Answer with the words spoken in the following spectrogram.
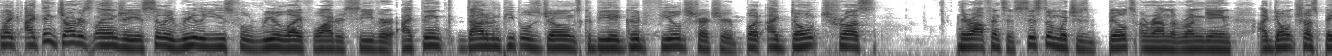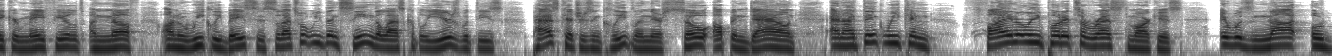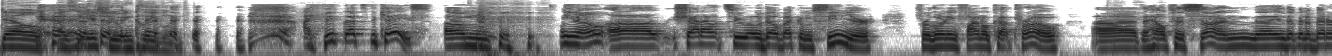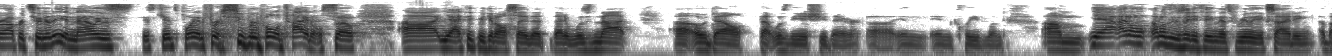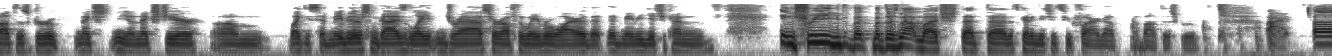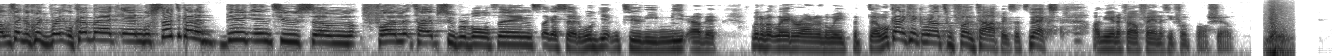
like I think Jarvis Landry is still a really useful real life wide receiver. I think Donovan Peoples Jones could be a good field stretcher, but I don't trust their offensive system, which is built around the run game. I don't trust Baker Mayfield enough on a weekly basis. So that's what we've been seeing the last couple of years with these pass catchers in Cleveland. They're so up and down. And I think we can finally put it to rest, Marcus. It was not Odell as the issue in Cleveland. I think that's the case. Um, you know, uh, shout out to Odell Beckham Sr. for learning Final Cut Pro uh, to help his son uh, end up in a better opportunity, and now his his kid's playing for a Super Bowl title. So, uh, yeah, I think we can all say that that it was not uh, Odell that was the issue there uh, in in Cleveland. Um, yeah, I don't I don't think there's anything that's really exciting about this group next you know next year. Um, like you said, maybe there's some guys late in drafts or off the waiver wire that, that maybe get you kind of intrigued, but but there's not much that uh, that's going to get you too fired up about this group. All right, uh, we'll take a quick break. We'll come back and we'll start to kind of dig into some fun type Super Bowl things. Like I said, we'll get into the meat of it a little bit later on in the week, but uh, we'll kind of kick around some fun topics. That's next on the NFL Fantasy Football Show.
